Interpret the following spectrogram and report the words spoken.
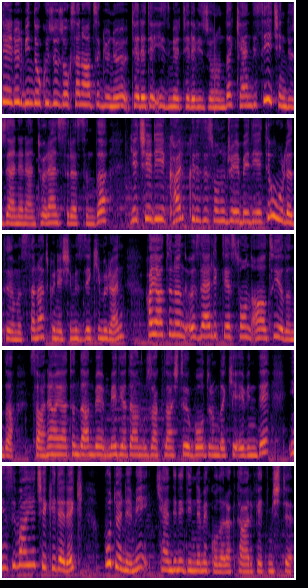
Eylül 1996 günü TRT İzmir Televizyonu'nda kendisi için düzenlenen tören sırasında geçirdiği kalp krizi sonucu ebediyete uğurladığımız sanat güneşimiz Zeki Müren, hayatının özellikle son 6 yılında sahne hayatından ve medyadan uzaklaştığı Bodrum'daki evinde inzivaya çekilerek bu dönemi kendini dinlemek olarak tarif etmişti.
